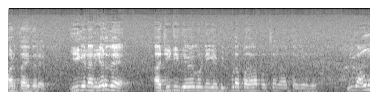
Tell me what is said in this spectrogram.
ಮಾಡ್ತಾ ಇದ್ದಾರೆ. ಈಗ ನಾನು ಹೇಳಿದೆ, ಆ ಜಿ ಟಿ ದೇವೇಗೌಡನಿಗೆ ಬಿಟ್ಬಿಡಪ್ಪ ಪಕ್ಷ ಅಂತ ಹೇಳಿದೆ. ಈಗ ಅವನು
